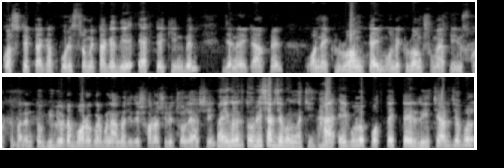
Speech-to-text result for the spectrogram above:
কষ্টের টাকা পরিশ্রমের টাকা দিয়ে একটাই কিনবেন যেন এটা আপনার অনেক লং টাইম অনেক লং সময় আপনি ইউজ করতে পারেন। তো ভিডিওটা বড় করবেন আমরা যদি সরাসরি চলে আসি। ভাই এগুলো তো রিচার্জেবল নাকি? হ্যাঁ এগুলো প্রত্যেকটাই রিচার্জেবল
